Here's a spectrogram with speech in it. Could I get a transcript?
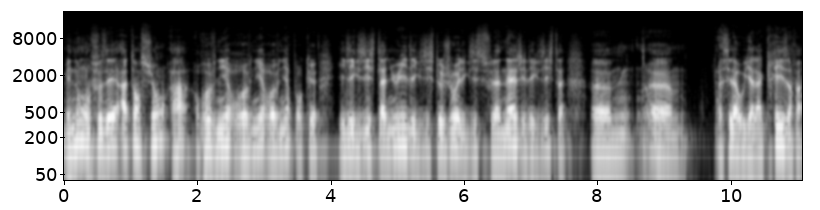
Mais nous, on faisait attention à revenir, revenir, revenir pour que il existe la nuit, il existe le jour, il existe sous la neige, il existe euh, euh, c'est là où il y a la crise, enfin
